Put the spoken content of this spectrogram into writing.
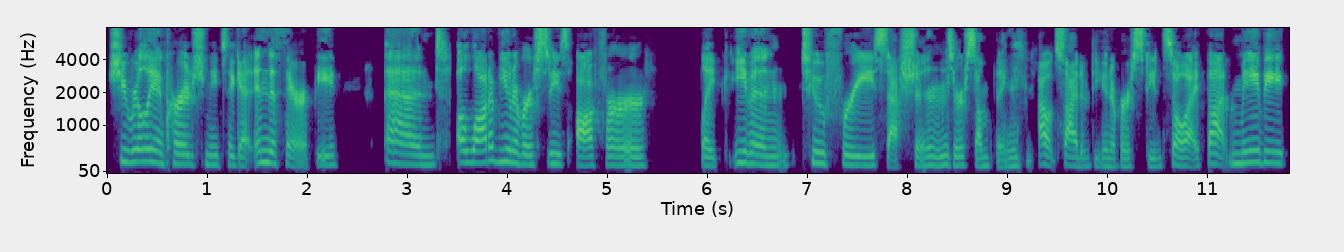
she really encouraged me to get into therapy. And a lot of universities offer like even two free sessions or something outside of the university. And so I thought maybe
